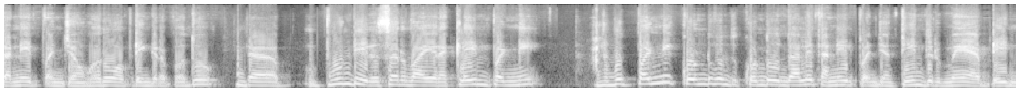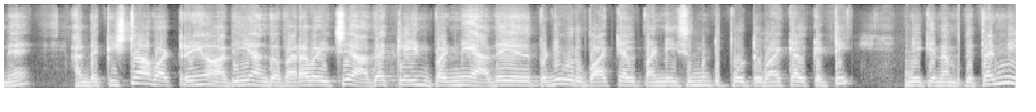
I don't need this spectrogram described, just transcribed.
தண்ணீர் பஞ்சம் வரும்? அப்படிங்கிற போது இந்த பூண்டி ரிசர்வாயரை கிளைம் பண்ணி அது பண்ணி கொண்டு வந்து கொண்டு வந்தாலே தண்ணீர் பஞ்சம் தீந்துருமே அப்படின்னு அந்த கிருஷ்ணா வாட்டரையும் அதையும் அங்கே வர அதை கிளீன் பண்ணி அதை இது பண்ணி ஒரு வாய்க்கால் பண்ணி சிமெண்ட் போட்டு வாய்க்கால் கட்டி இன்னைக்கு நமக்கு தண்ணி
